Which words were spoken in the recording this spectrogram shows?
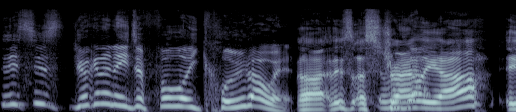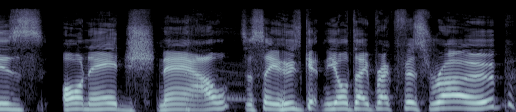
This is. You're going to need to fully Cluedo it. Uh, this Australia is on edge now to see who's getting the all day breakfast robe. You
